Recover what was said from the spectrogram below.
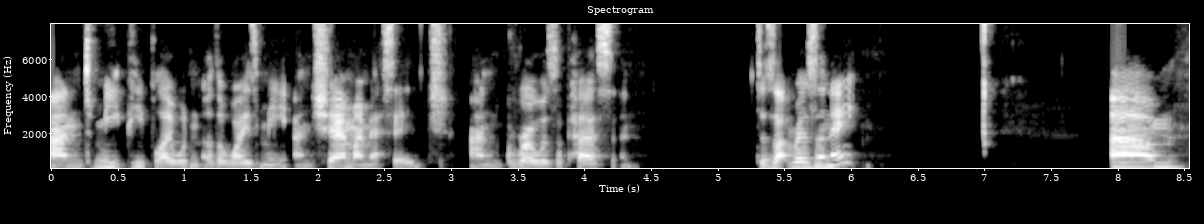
and meet people I wouldn't otherwise meet and share my message and grow as a person. Does that resonate? Um,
